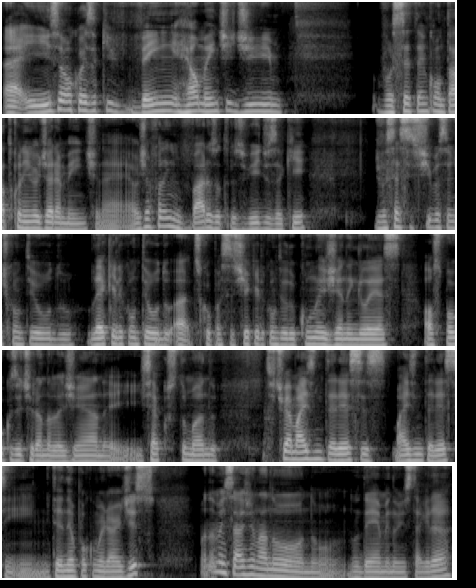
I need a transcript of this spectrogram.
É, e isso é uma coisa que vem realmente de você ter em contato com a língua diariamente, né? Eu já falei em vários outros vídeos aqui de você assistir bastante conteúdo, ler aquele conteúdo, ah, desculpa, assistir aquele conteúdo com legenda em inglês, aos poucos ir tirando a legenda e, e se acostumando. Se tiver mais interesses, mais interesse em entender um pouco melhor disso, manda uma mensagem lá no, no, no DM no Instagram.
